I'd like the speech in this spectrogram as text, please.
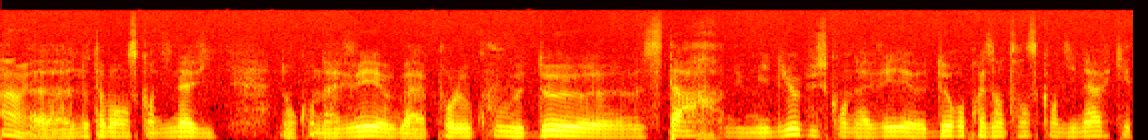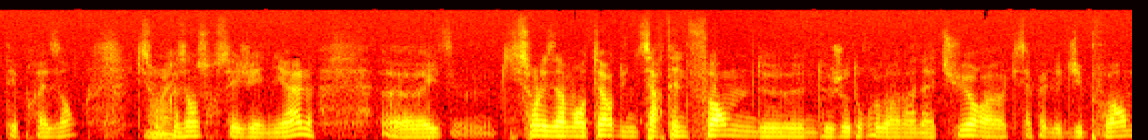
Ah euh, notamment en Scandinavie. Donc, on avait, euh, bah, pour le coup, deux euh, stars du milieu, puisqu'on avait euh, deux représentants scandinaves qui étaient présents, qui sont présents sur ces géniales, euh, qui sont les inventeurs d'une certaine forme de, de jeu de rôle dans la nature euh, qui s'appelle le Jeep Form.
